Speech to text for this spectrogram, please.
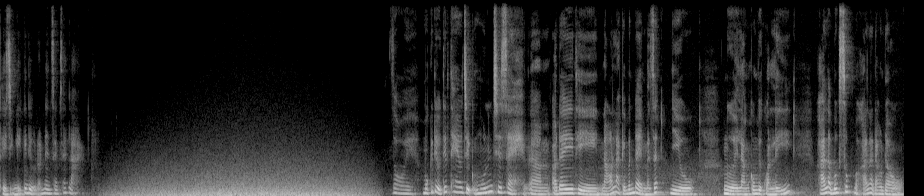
thì chị nghĩ cái điều đó nên xem xét lại. Rồi một cái điều tiếp theo chị cũng muốn chia sẻ à, ở đây thì nó là cái vấn đề mà rất nhiều người làm công việc quản lý khá là bức xúc và khá là đau đầu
